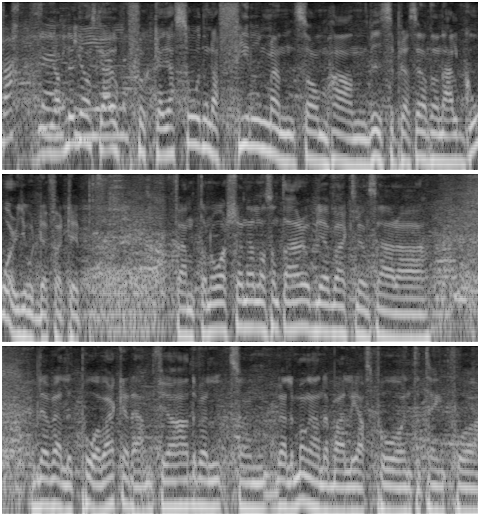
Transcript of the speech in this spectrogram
Vatten, Jag blev ganska el. uppfuckad. Jag såg den där filmen som han, vicepresidenten Al Gore gjorde för typ 15 år sedan eller något sånt där och blev verkligen så här äh, blev väldigt påverkad av den. För jag hade väl som väldigt många andra bara levt på och inte tänkt på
